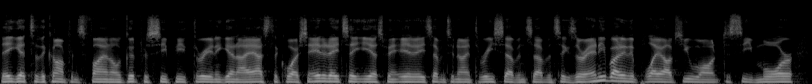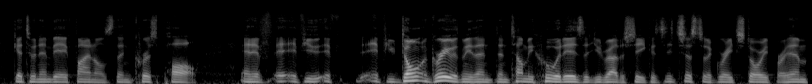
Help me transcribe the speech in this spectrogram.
They get to the conference final. Good for CP3. And again, I asked the question 888 say ESPN 888 729 3776. Is there anybody in the playoffs you want to see more get to an NBA finals than Chris Paul? And if if you if if you don't agree with me, then then tell me who it is that you'd rather see because it's just a great story for him,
